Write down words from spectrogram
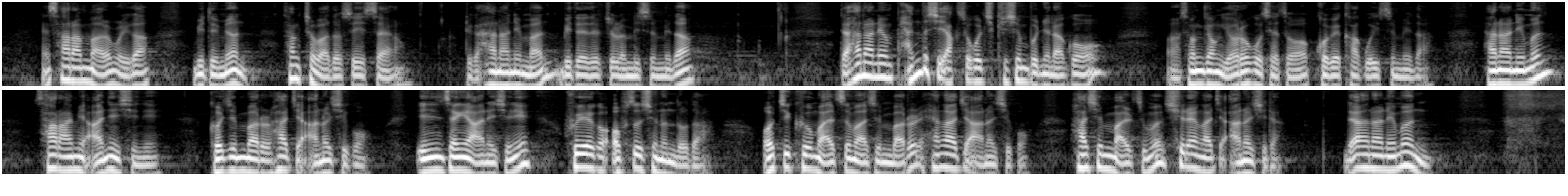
사람 말을 우리가 믿으면 상처받을 수 있어요. 우리가 하나님만 믿어야 될 줄로 믿습니다. 하나님은 반드시 약속을 지키신 분이라고 어, 성경 여러 곳에서 고백하고 있습니다. 하나님은 사람이 아니시니 거짓말을 하지 않으시고 인생이 아니시니 후회가 없으시는도다. 어찌 그 말씀하신 바를 행하지 않으시고 하신 말씀을 실행하지 않으시랴. 내 하나님은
